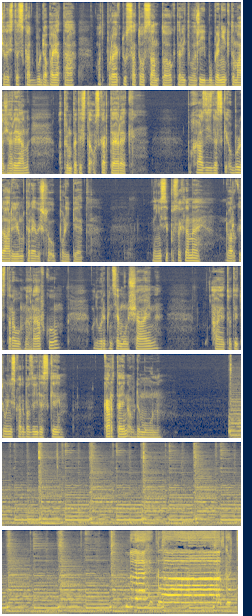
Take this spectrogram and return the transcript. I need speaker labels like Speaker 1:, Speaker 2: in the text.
Speaker 1: Slyšeli jste skladbu Dabayata od projektu Sato Santo, který tvoří bubeník Tomáš Herian a trumpetista Oskar Térek. Pochází z desky Obludárium, které vyšlo u Polí 5. Nyní si poslechneme dva roky starou nahrávku od hudebnice Moonshine a je to titulní skladba z její desky Curtain of the Moon.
